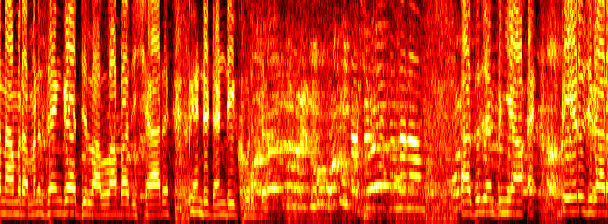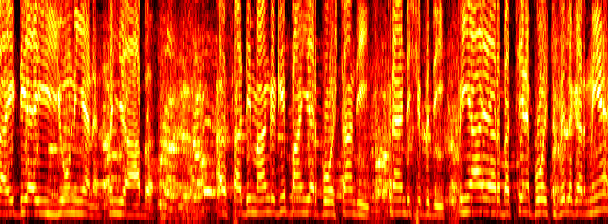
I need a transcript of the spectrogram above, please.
ਨਾਮ ਰਮਨ ਸਿੰਘ ਹੈ ਜਲਾਲਾਬਾਦ ਸ਼ਹਿਰ ਪਿੰਡ ਡੰਡੀ ਖੁਰਦ। ਐਸੋਸੀਏਸ਼ਨ ਪੰਜਾਬ ਬੇਰੁਜ਼ਗਾਰ ਆਈਟੀਆਈ ਯੂਨੀਅਨ, ਪੰਜਾਬ। ਸਾਡੀ ਮੰਗ ਕੀ 5000 ਪੋਸਟਾਂ ਦੀ ਅਪ੍ਰੈਂਟਿਸਸ਼ਿਪ ਦੀ। 50000 ਬੱਚੇ ਨੇ ਪੋਸਟ ਫਿਲ ਕਰਨੀ ਹੈ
